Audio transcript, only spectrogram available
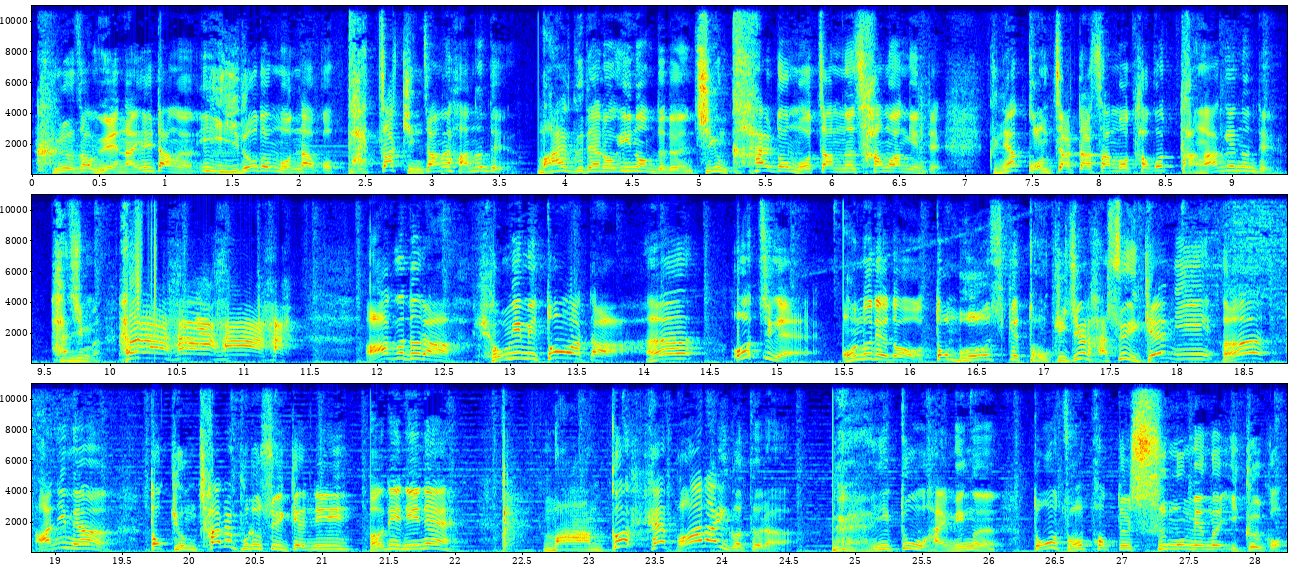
그러자 왜나 일당은 이 이도도 못 나고 바짝 긴장을 하는데요 말 그대로 이놈들은 지금 칼도 못 잡는 상황인데 그냥 꼼짝달싹 못하고 당하겠는데요 하지만 하하하하 아그들아 형님이 또 왔다 어? 어찌게 오늘에도 또 멋있게 도끼질 할 수 있겠니? 어? 아니면 또 경찰을 부를 수 있겠니? 어디 니네 마음껏 해봐라 이것들아 네, 이 두 하이밍은 또 조폭들 스무 명을 이끌고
